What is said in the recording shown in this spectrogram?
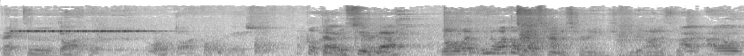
back to? Darker. A little darker, I guess. I thought that I was see strange. Well, what, you know, I thought that was kind of strange to be honest with you. I, I don't,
